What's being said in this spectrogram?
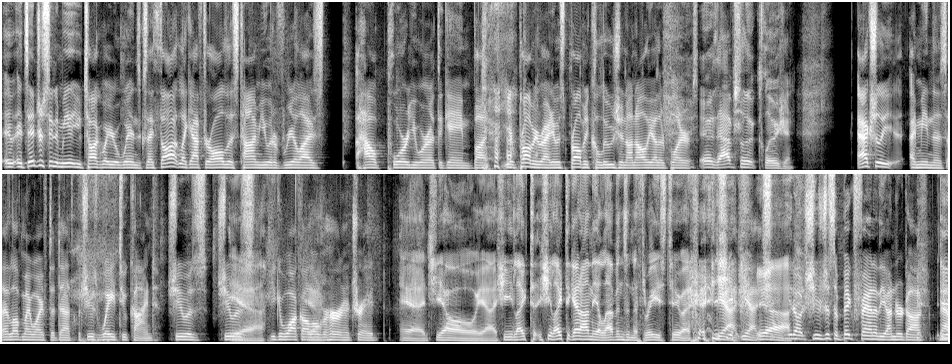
it's interesting to me that you talk about your wins because I thought like after all this time you would have realized how poor you were at the game, but you're probably right. It was probably collusion on all the other players. It was absolute collusion. Actually, I mean this. I love my wife to death, but she was way too kind. She was she was Yeah. you could walk all Yeah. over her in a trade. Yeah, and she oh yeah, she liked to, she liked to get on the 11s and the threes too. She- Yeah, yeah. She- yeah. you know, she was just a big fan of the underdog yeah,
